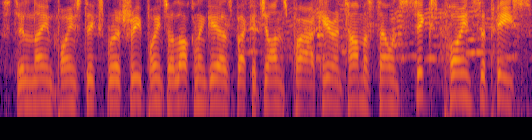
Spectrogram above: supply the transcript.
Still nine points, Dicksboro, three points of Loughlin Gaels back at Johns Park here in Thomastown, six points apiece.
